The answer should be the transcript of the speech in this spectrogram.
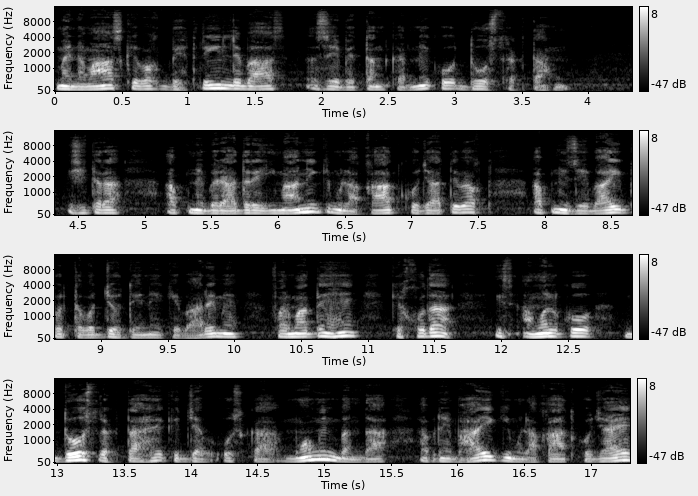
میں نماز کے وقت بہترین لباس زیب تن کرنے کو دوست رکھتا ہوں۔ اسی طرح اپنے برادر ایمانی کی ملاقات کو جاتے وقت اپنی زیبائی پر توجہ دینے کے بارے میں فرماتے ہیں کہ خدا اس عمل کو دوست رکھتا ہے کہ جب اس کا مومن بندہ اپنے بھائی کی ملاقات کو جائے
